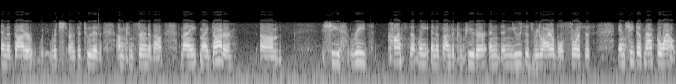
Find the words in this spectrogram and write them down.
and a daughter, which are the two that I'm concerned about. My my daughter, um, she reads constantly and is on the computer and, and uses reliable sources and she does not go out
